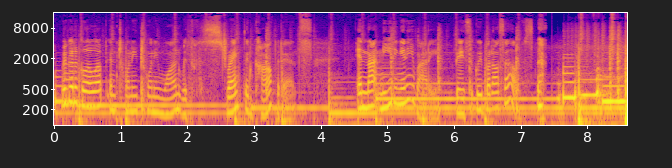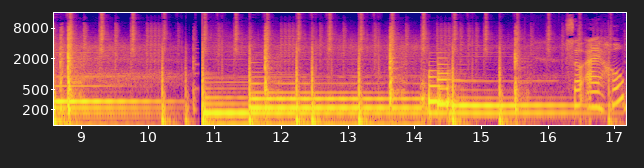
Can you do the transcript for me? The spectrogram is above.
We're going to glow up in 2021 with strength and confidence and not needing anybody, basically, but ourselves. So I hope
